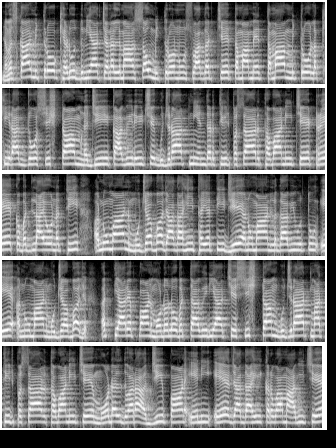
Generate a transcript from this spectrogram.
નમસ્કાર મિત્રો, ખેડૂત દુનિયા ચેનલમાં સૌ મિત્રોનું સ્વાગત છે. તમામે તમામ મિત્રો લખી રાખજો, સિસ્ટમ નજીક આવી રહી છે. ગુજરાતની અંદરથી જ પસાર થવાની છે. ટ્રેક બદલાયો નથી. અનુમાન મુજબ જ આગાહી થઈ હતી. જે અનુમાન લગાવ્યું હતું એ અનુમાન મુજબ જ અત્યારે પણ મોડલો બતાવી રહ્યા છે. સિસ્ટમ ગુજરાતમાંથી જ પસાર થવાની છે. મોડલ દ્વારા હજી પણ એની એ જ આગાહી કરવામાં આવી છે.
